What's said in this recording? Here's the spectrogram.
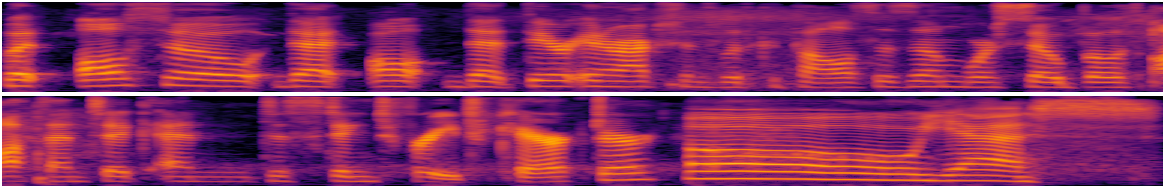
but also that all that their interactions with Catholicism were so both authentic and distinct for each character. Oh, yes.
